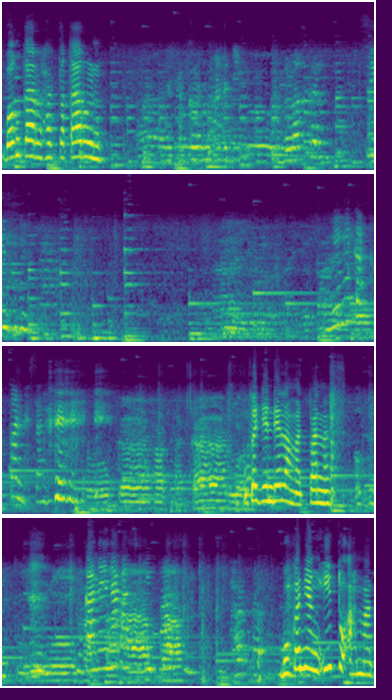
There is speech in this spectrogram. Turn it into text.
bongkar harta karun. Harta karun ada di belakang sini. Ini kan kepanasan. Buka harta karun. Buka jendela mat panas. Ini Bukan ini kasih kipas. Bukan yang itu Ahmad.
